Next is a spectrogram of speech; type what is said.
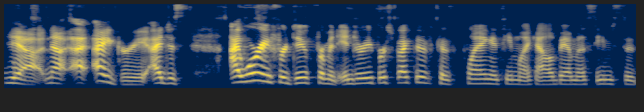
Yeah, no, I, I agree. I just I worry for Duke from an injury perspective because playing a team like Alabama seems to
